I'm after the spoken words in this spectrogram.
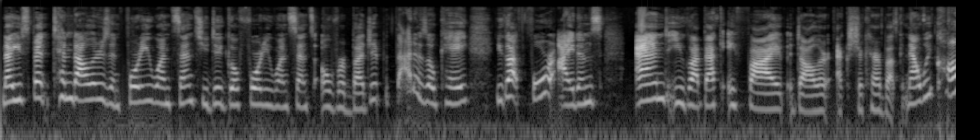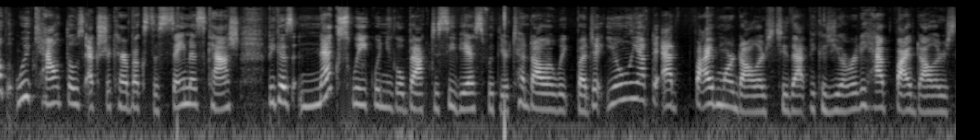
Now you spent $10.41. You did go 41 cents over budget, but that is okay. You got four items and you got back a $5 extra care buck. Now we call we count those extra care bucks the same as cash because next week when you go back to CVS with your $10 week budget, you only have to add five more dollars to that because you already have $5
